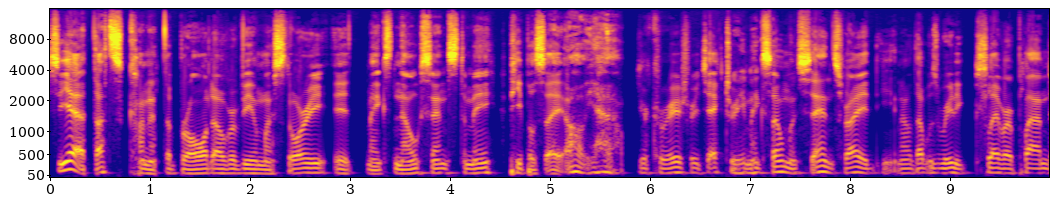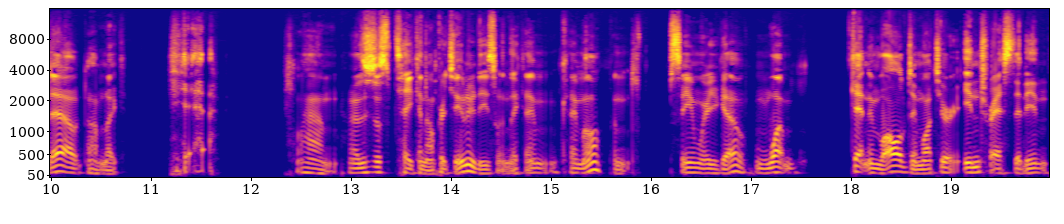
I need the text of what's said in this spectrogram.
So yeah, that's kind of the broad overview of my story. It makes no sense to me. People say, "Oh yeah, your career trajectory makes so much sense, right? You know, that was really clever planned out." I'm like, "Yeah, plan." I was just taking opportunities when they came came up and seeing where you go and what getting involved in what you're interested in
